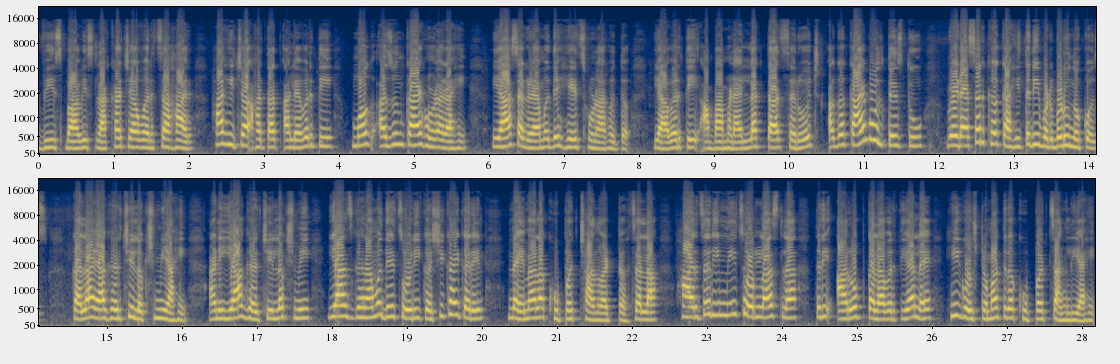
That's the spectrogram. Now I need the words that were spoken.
वीस बावीस लाखाच्या वरचा हार हा हिच्या हातात आल्यावरती मग अजून काय होणार आहे? या सगळ्यामध्ये हेच होणार होतं. यावरती आंबा म्हणायला लागतात सरोज अगं काय बोलतेस तू? वेड्यासारखं काहीतरी बडबडू नकोस. कला या घरची लक्ष्मी आहे आणि या घरची लक्ष्मी याच घरामध्ये चोरी कशी काय करेल? नैनाला खूपच छान वाटतं. चला हार जरी मी चोरला असला तरी आरोप कलावरती आलाय ही गोष्ट मात्र खूपच चांगली आहे.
